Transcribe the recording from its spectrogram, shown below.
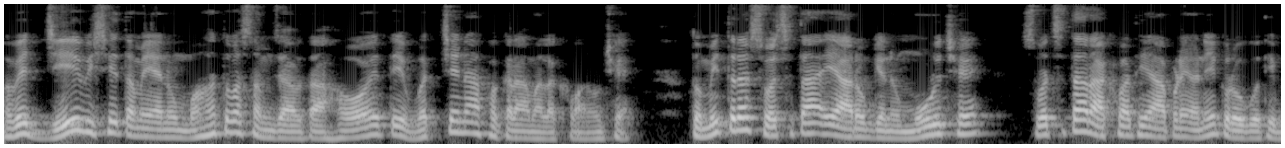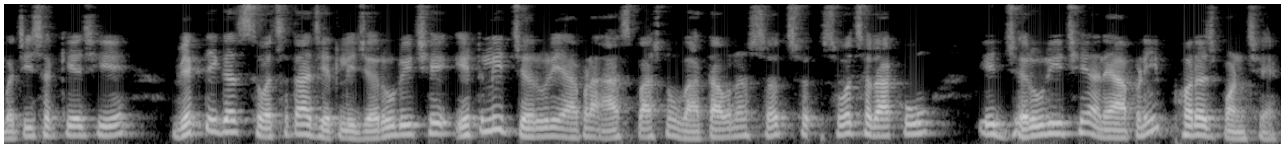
હવે જે વિશે તમે એનું મહત્વ સમજાવતા હોય તે વચ્ચેના ફકરામાં લખવાનું છે. તો મિત્ર, સ્વચ્છતા એ આરોગ્યનું મૂળ છે. સ્વચ્છતા રાખવાથી આપણે અનેક રોગોથી બચી શકીએ છીએ. વ્યક્તિગત સ્વચ્છતા જેટલી જરૂરી છે, એટલી જ જરૂરી આપણા આસપાસનું વાતાવરણ સ્વચ્છ સ્વચ્છ રાખવું એ જરૂરી છે અને આપણી ફરજ પણ છે.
